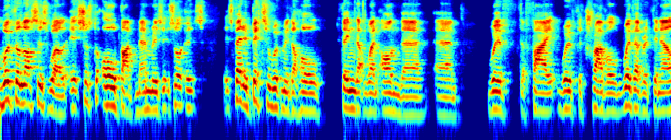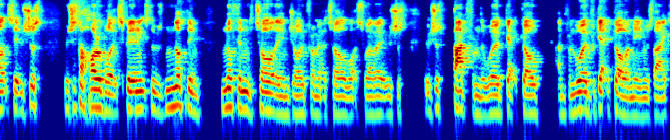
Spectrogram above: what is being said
with the loss as well. It's just all bad memories. It's it's it's very bitter with me the whole thing that went on there um, with the fight, with the travel, with everything else. It was just it was just a horrible experience. There was nothing nothing at all I enjoyed from it at all whatsoever. It was just it was just bad from the word get go, and from the word get go, I mean, it was like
